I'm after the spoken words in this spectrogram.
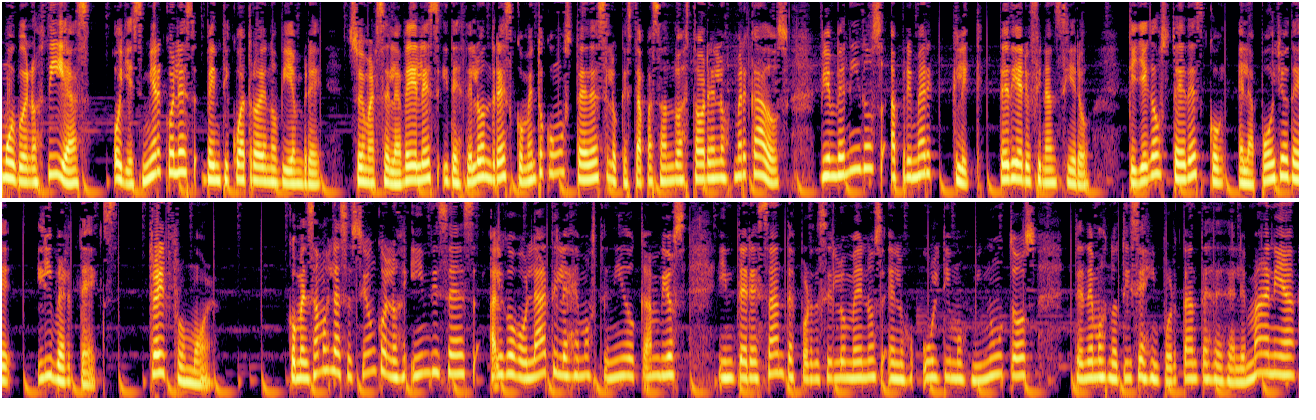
Muy buenos días. Hoy es miércoles 24 de noviembre. Soy Marcela Vélez y desde Londres comento con ustedes lo que está pasando hasta ahora en los mercados. Bienvenidos a Primer Click de Diario Financiero, que llega a ustedes con el apoyo de Libertex. Trade for More. Comenzamos la sesión con los índices algo volátiles. Hemos tenido cambios interesantes, por decirlo menos, en los últimos minutos. Tenemos noticias importantes desde Alemania.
